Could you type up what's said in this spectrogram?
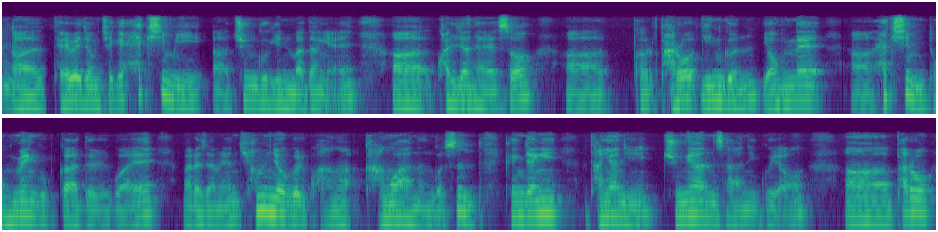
네. 아, 대외 정책의 핵심이 아, 중국인 마당에 아, 관련해서 아, 그 바로 인근 영내 아, 핵심 동맹 국가들과의 말하자면 협력을 강화, 강화하는 것은 굉장히 당연히 중요한 사안이고요. 어, 바로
